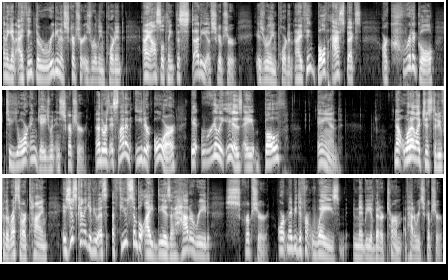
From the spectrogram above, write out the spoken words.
And again, I think the reading of Scripture is really important. And I also think the study of Scripture is really important. And I think both aspects are critical to your engagement in Scripture. In other words, it's not an either or, it really is a both and. Now, what I like just to do for the rest of our time is just kind of give you a, a, few simple ideas of how to read scripture, or maybe different ways, maybe a better term, of how to read scripture.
